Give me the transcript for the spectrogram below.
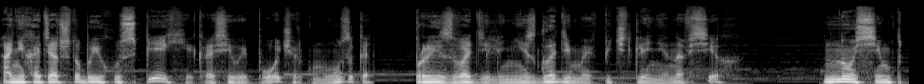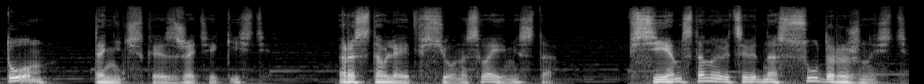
Они хотят, чтобы их успехи, красивый почерк, музыка производили неизгладимое впечатление на всех. Но симптом, тоническое сжатие кисти, расставляет все на свои места. Всем становится видна судорожность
